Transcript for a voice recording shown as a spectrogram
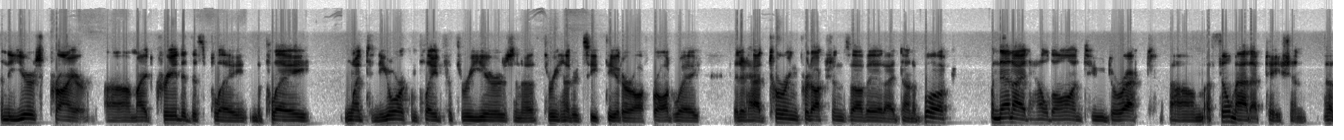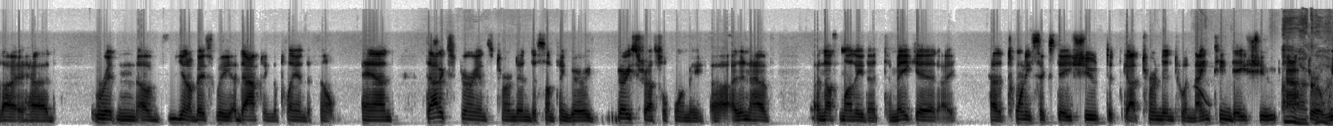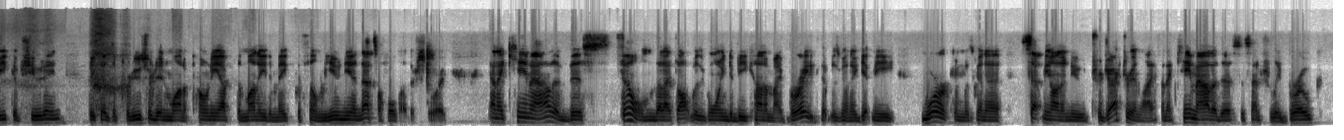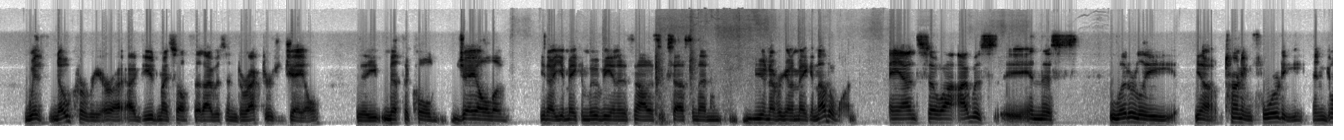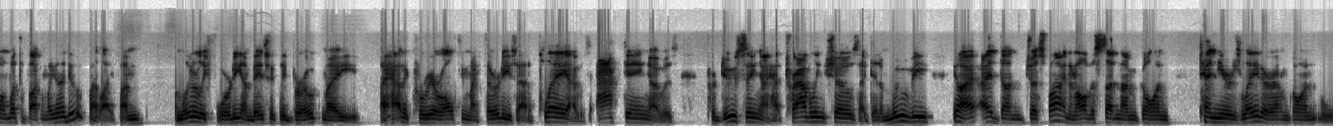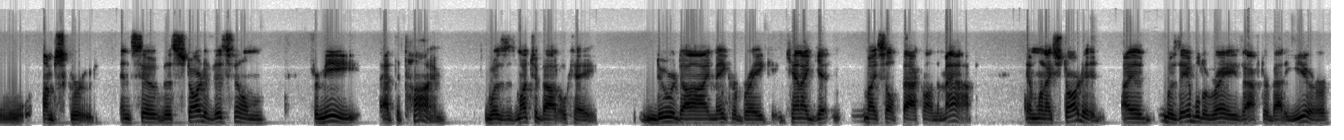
in the years prior, um, I had created this play. The play went to New York and played for three years in a 300 seat theater off Broadway. It had had touring productions of it. I'd done a book, and then I had held on to direct um, a film adaptation that I had written of you know basically adapting the play into film and that experience turned into something very very stressful for me uh, i didn't have enough money to, to make it i had a 26 day shoot that got turned into a 19 day shoot Oh, after a week of shooting because the producer didn't want to pony up the money to make the film union. That's a whole other story. And I came out of this film that I thought was going to be kind of my break, that was going to get me work and was going to set me on a new trajectory in life. And I came out of this essentially broke with no career. I, I viewed myself that I was in director's jail, the mythical jail of, you know, you make a movie and it's not a success and then you're never going to make another one. And so uh, I was in this literally, you know, turning 40 and going, what the fuck am I going to do with my life? I'm, I'm literally 40. I'm basically broke. My, I had a career all through my 30s. I had a play. I was acting. I was producing. I had traveling shows. I did a movie. You know, I, I had done just fine. And all of a sudden, I'm going 10 years later, I'm going, I'm screwed. And so the start of this film for me at the time was as much about, okay, do or die, make or break. Can I get myself back on the map? And when I started, I was able to raise after about a year,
